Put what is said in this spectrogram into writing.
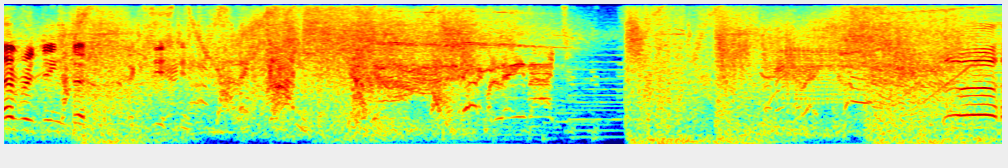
everything that exists in Got a gun! Believe it! Uh,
